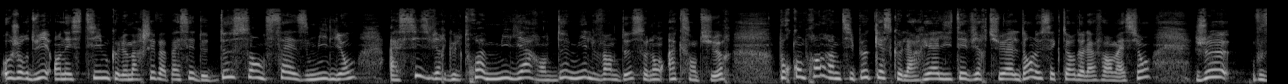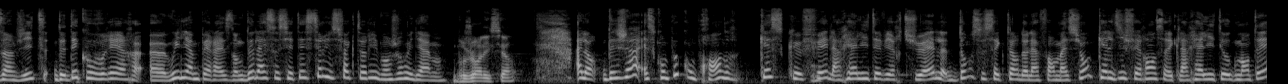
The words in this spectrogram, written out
Aujourd'hui, on estime que le marché va passer de 216 millions à 6,3 milliards en 2022 selon Accenture. Pour comprendre un petit peu qu'est-ce que la réalité virtuelle dans le secteur de la formation, je vous invite de découvrir euh, William Perez, donc de la société Serious Factory. Bonjour William. Bonjour Alexia. Alors déjà, est-ce qu'on peut comprendre qu'est-ce que fait la réalité virtuelle dans ce secteur de la formation? Quelle différence avec la réalité augmentée?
